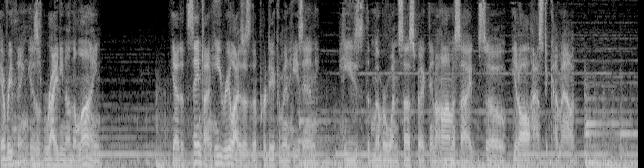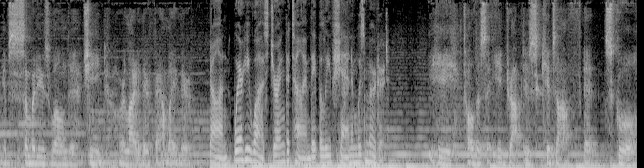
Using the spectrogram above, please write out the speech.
Everything is riding on the line. Yet at the same time, he realizes the predicament he's in. He's the number one suspect in a homicide, so it all has to come out. If somebody is willing to cheat or lie to their family, they're... John, where he was during the time they believe Shannon was murdered. He told us that he dropped his kids off at school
